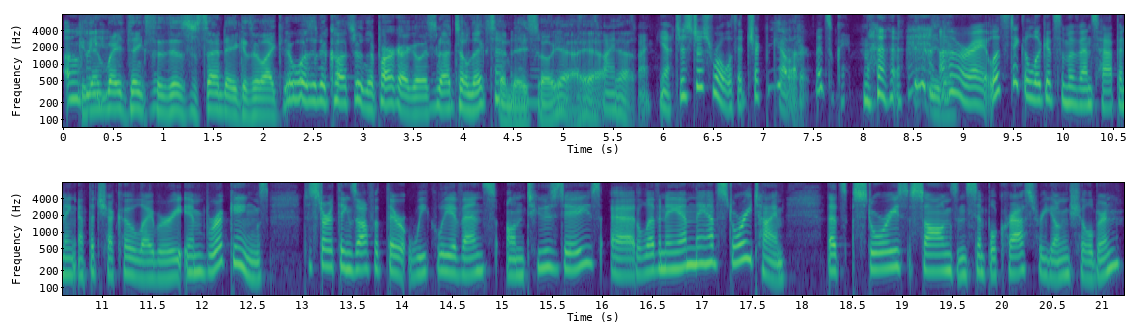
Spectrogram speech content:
Oh, Because everybody thinks that this is Sunday because they're like, there wasn't a concert in the park. I go, it's not till next Sunday. So yeah, It's yeah, fine. yeah. It's fine. Yeah, just just roll with it. Check the calendar. It's okay. All right, let's take a look at some events happening at the Chetco Library in Brookings. To start things off with their weekly events on Tuesdays at 11 a.m., they have story time. That's stories, songs, and simple crafts for young children.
